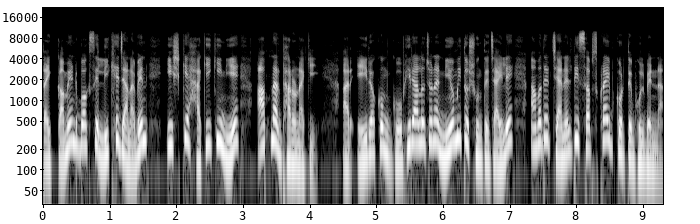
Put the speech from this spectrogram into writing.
তাই কমেন্ট বক্সে লিখে জানাবেন, ইশকে হাকিকি নিয়ে আপনার ধারণা কি? আর এই রকম গভীর আলোচনা নিয়মিত শুনতে চাইলে আমাদের চ্যানেলটি সাবস্ক্রাইব করতে ভুলবেন না।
